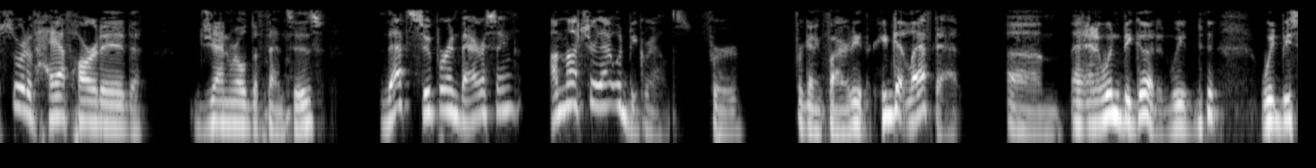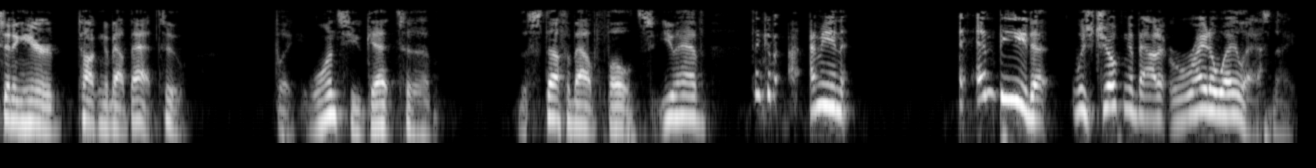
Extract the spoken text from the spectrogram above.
sort of half-hearted general defenses, that's super embarrassing. I'm not sure that would be grounds for for getting fired either. He'd get laughed at, um, and, and it wouldn't be good, and we'd we'd be sitting here talking about that too. But once you get to the stuff about Fultz, you have think about. I mean, Embiid was joking about it right away last night,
